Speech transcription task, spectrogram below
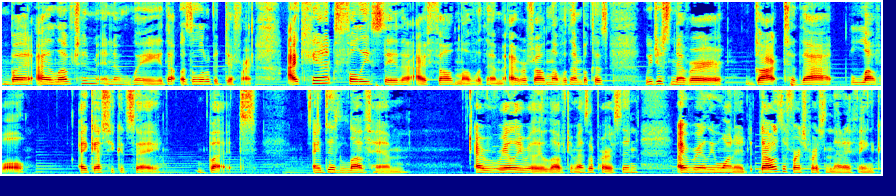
but I loved him in a way that was a little bit different. I can't fully say that I fell in love with him, ever fell in love with him because we just never got to that level, I guess you could say. But I did love him. I really, really loved him as a person. I really wanted, that was the first person that I think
